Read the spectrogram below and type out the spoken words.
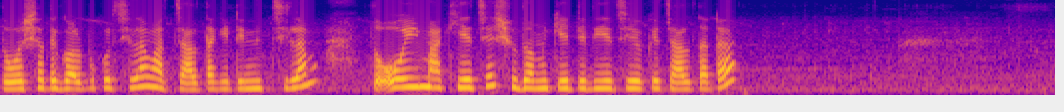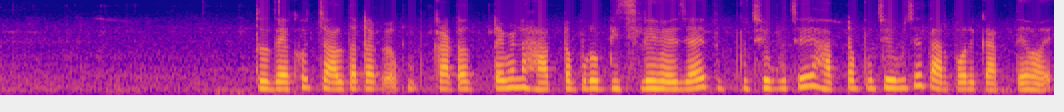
তো ওর সাথে গল্প করছিলাম আর চালতা কেটে নিচ্ছিলাম। তো ওই মাখিয়েছে, শুধু আমি কেটে দিয়েছি ওকে চালতাটা। তো দেখো, চালতাটা কাটার টাইমে না হাতটা পুরো পিছলে হয়ে যায়। তো পুছে পুছে, হাতটা পুছে পুছে তারপরে কাটতে হয়।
